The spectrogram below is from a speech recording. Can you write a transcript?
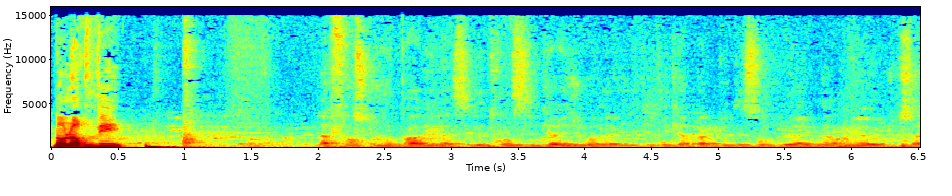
dans leur vie. La force que vous parlez là, c'est les 36 guerriers du roi David qui étaient capables de descendre de là une armée avec tout ça.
